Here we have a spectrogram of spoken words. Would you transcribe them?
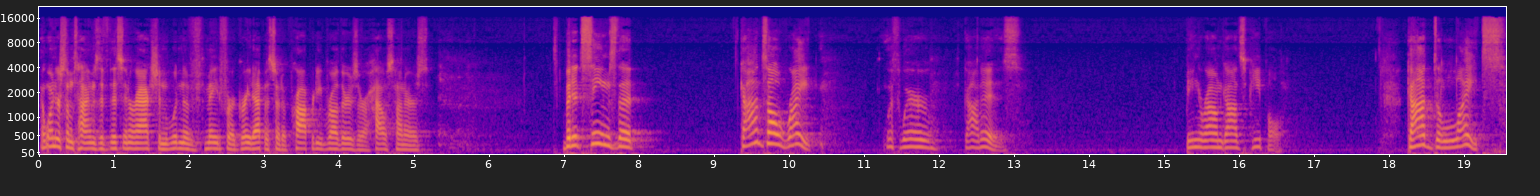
I wonder sometimes if this interaction wouldn't have made for a great episode of Property Brothers or House Hunters. But it seems that God's all right with where God is, being around God's people. God delights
